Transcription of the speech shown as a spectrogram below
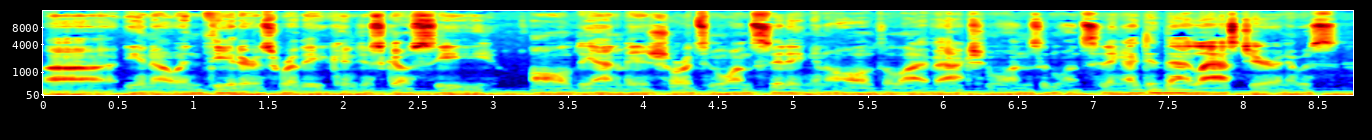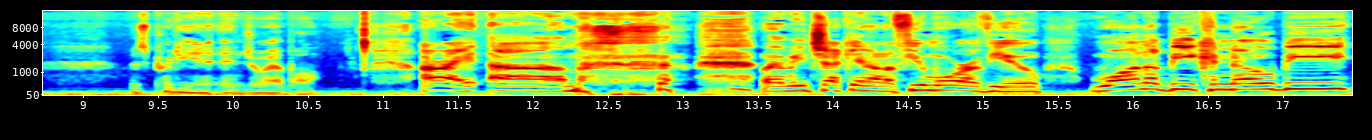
uh, you know, in theaters where they can just go see all of the animated shorts in one sitting and all of the live action ones in one sitting. I did that last year and it was it was pretty enjoyable. All right, um, let me check in on a few more of you. Wannabe Kenobi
